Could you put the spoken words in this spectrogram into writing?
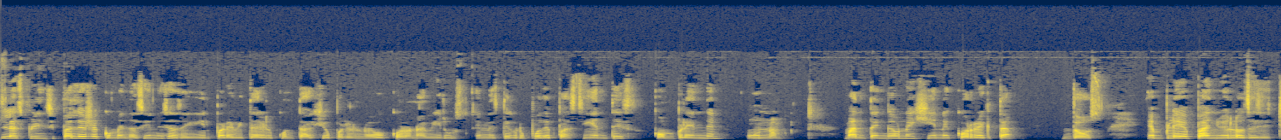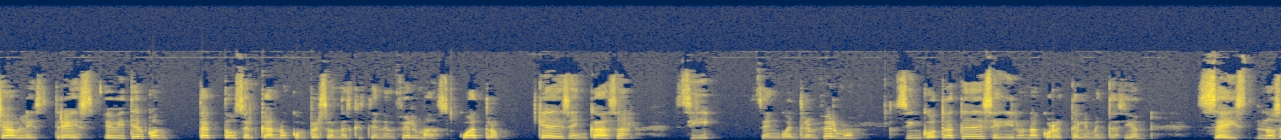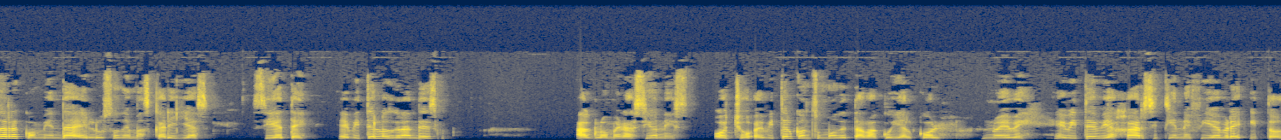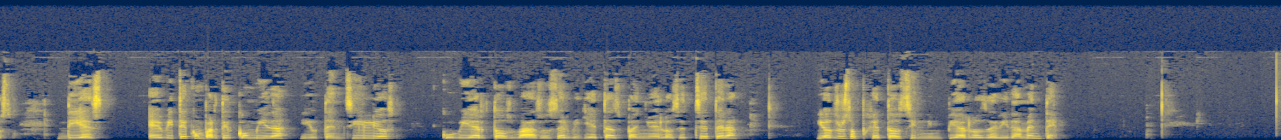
Las principales recomendaciones a seguir para evitar el contagio por el nuevo coronavirus en este grupo de pacientes comprenden 1. Mantenga una higiene correcta. 2. Emplee pañuelos desechables. 3. Evite el contacto cercano con personas que estén enfermas. 4. Quédese en casa si se encuentra enfermo. 5. Trate de seguir una correcta alimentación. 6. No se recomienda el uso de mascarillas. 7. Evite los grandes aglomeraciones. 8. Evite el consumo de tabaco y alcohol. 9. Evite viajar si tiene fiebre y tos. 10. Evite compartir comida y utensilios, cubiertos, vasos, servilletas, pañuelos, etc. y otros objetos sin limpiarlos debidamente.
